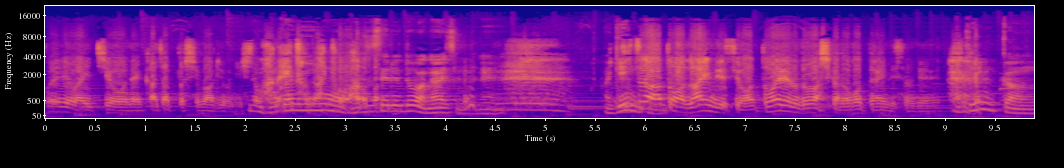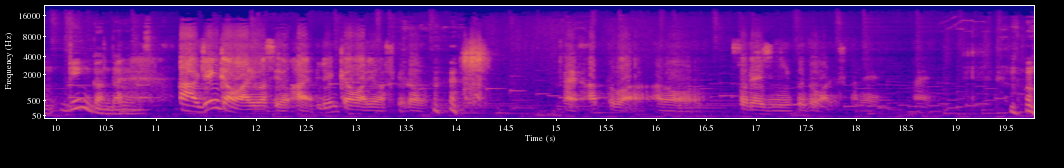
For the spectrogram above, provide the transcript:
あトイレは一応ねカチャッと閉まるようにしておかないとなとは。外せるドアないですもんね。実はあ関とはないんですよ。トイレのドアしか残ってないんですよね。玄関玄関ダメなんですか？あ玄関はありますよ。はい。玄関はありますけど。はい。あとはあのストレージに行くドアですかね。はい。まあ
